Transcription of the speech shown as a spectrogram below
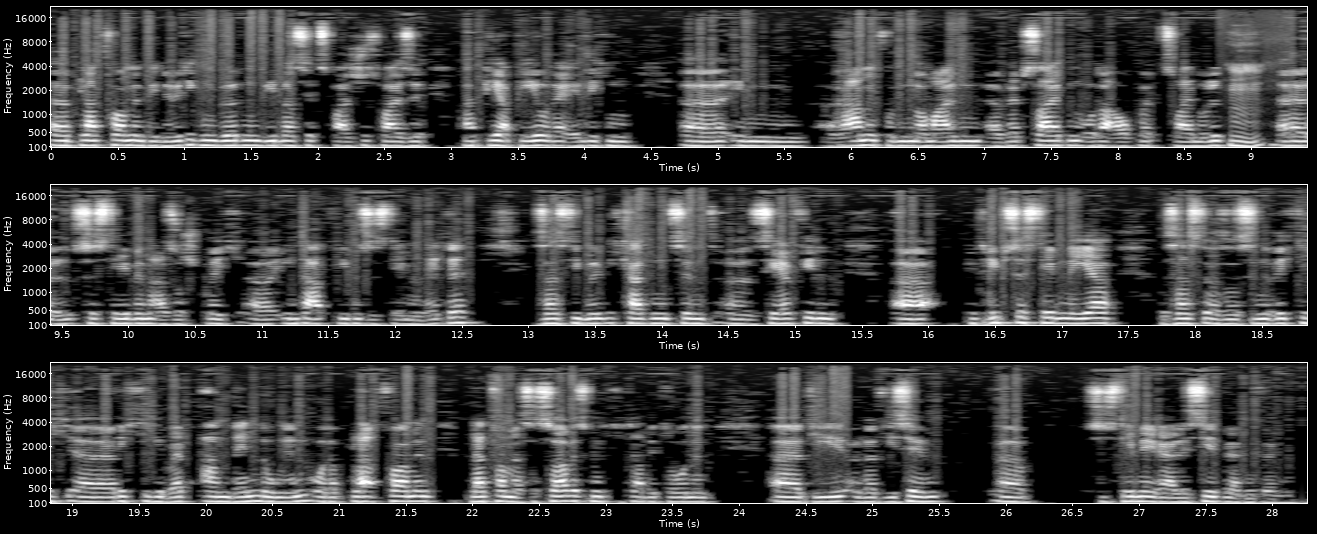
äh, benötigen würden, wie wir es jetzt beispielsweise bei PHP oder ähnlichen äh, im Rahmen von normalen äh, Webseiten oder auch Web 2.0 mhm. äh, Systemen, also sprich äh, interaktiven Systemen hätte. Das heißt, die Möglichkeiten sind äh, sehr viel äh, betriebssystemnäher. Das heißt also, es sind richtig, äh, richtige Web-Anwendungen oder Plattformen, Plattform as a Service möchte ich da betonen, äh, die über diese äh, Systeme realisiert werden können.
